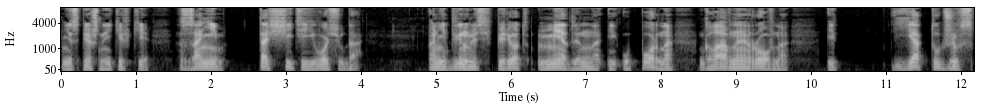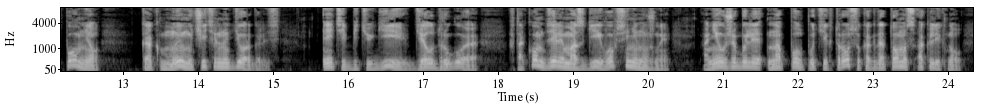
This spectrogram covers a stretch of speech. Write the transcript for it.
Неспешные кивки. За ним. Тащите его сюда. Они двинулись вперед, медленно и упорно, главное, ровно. Я тут же вспомнил, как мы мучительно дергались. Эти битюги — дело другое. В таком деле мозги вовсе не нужны. Они уже были на полпути к тросу, когда Томас окликнул —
